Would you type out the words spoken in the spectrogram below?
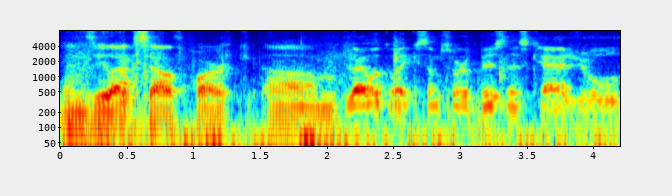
And Z like South Park. Um, Do I look like some sort of business casual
